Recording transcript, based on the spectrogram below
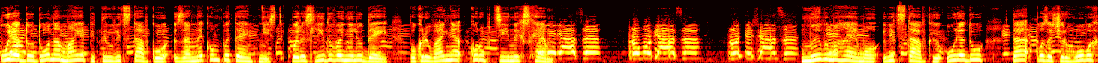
Уряд Додона має піти у відставку за некомпетентність, переслідування людей, покривання корупційних схем. Ми вимагаємо відставки уряду та позачергових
